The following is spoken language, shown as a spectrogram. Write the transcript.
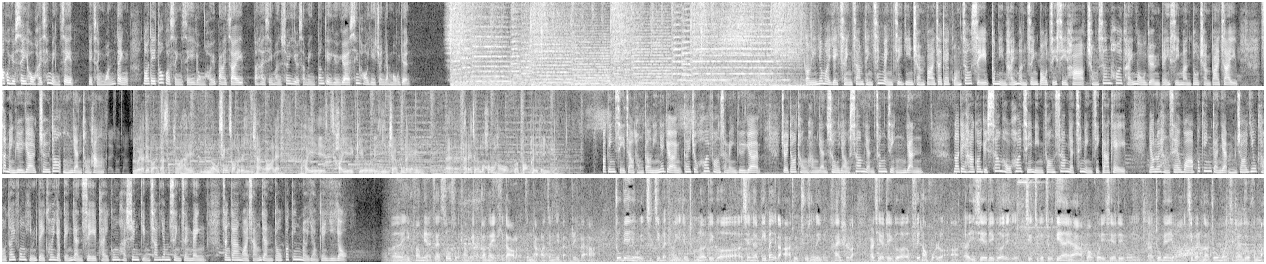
下個月四號係清明節，疫情穩定，內地多個城市容許拜祭，但係市民需要實名登記預約先可以進入墓園。舊年因為疫情暫停清明節現場拜祭嘅廣州市，今年喺民政部指示下，重新開啟墓園俾市民到場拜祭，實名預約最多五人同行。如果有啲老人家實在係唔係好清楚去到現場嘅話咧，可以可以叫現場工作人員誒睇睇仲有冇空好，幫佢哋預約。北京市就同舊年一樣，繼續開放實名預約，最多同行人數由三人增至五人。內地下個月三號開始連放三日清明節假期，有旅行社話，北京近日唔再要求低風險地區入境人士提供核酸檢測陰性證明，增加外省人到北京旅遊嘅意欲。我们一方面在搜索上面，刚才也提到了，增长了将近百分之一百二。周边游基基本上已经成了这个现在必备的啊，就是出行的一种态势了，而且这个非常火热啊，呃一些这个这这个酒店呀，包括一些这种呃周边游啊，基本上到周末基本上就很满。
